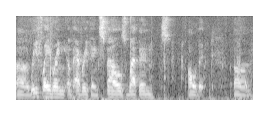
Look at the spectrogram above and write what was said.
Uh, reflavoring of everything, spells, weapons, all of it. Um,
